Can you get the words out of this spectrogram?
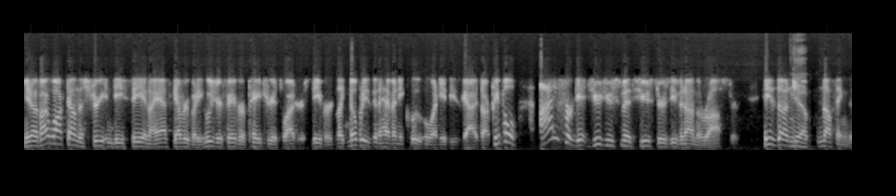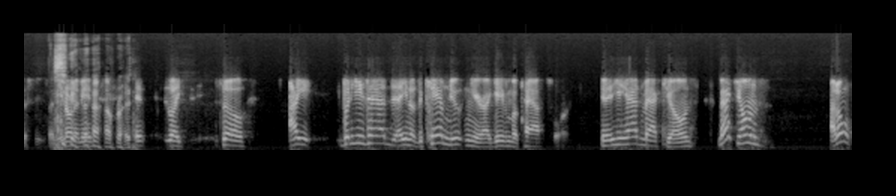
You know, if I walk down the street in D.C. and I ask everybody, who's your favorite Patriots wide receiver? Like, nobody's going to have any clue who any of these guys are. People, I forget Juju Smith Schuster's even on the roster. He's done yep. nothing this season. You know what I mean? right. And, like, so I, but he's had, you know, the Cam Newton year, I gave him a pass for. You know, he had Mac Jones. Mac Jones, I don't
